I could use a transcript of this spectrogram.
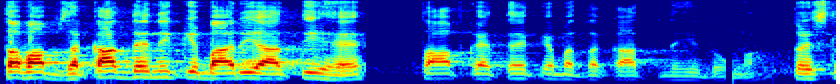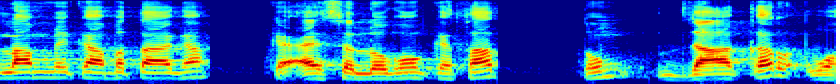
تب آپ زکوٰۃ دینے کی باری آتی ہے تو آپ کہتے ہیں کہ میں زکوٰۃ نہیں دوں گا۔ تو اسلام میں کیا بتایا گا کہ ایسے لوگوں کے ساتھ تم جا کر وہ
